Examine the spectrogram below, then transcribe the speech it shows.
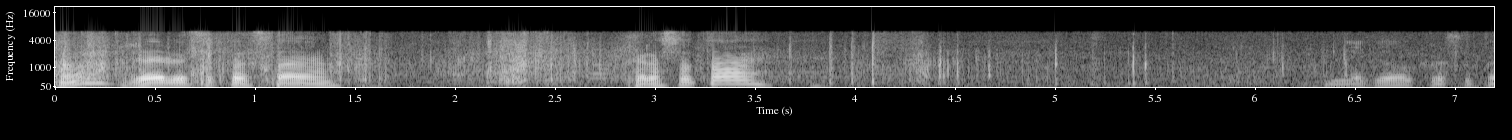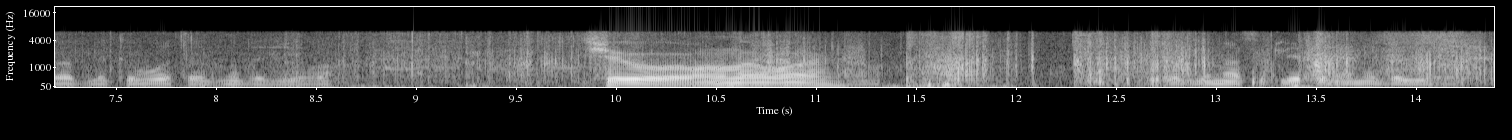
Ну, жерлицы поставил. Красота. Для кого красота, для кого это надоело. Чего, ну нормально. Уже 12 лет это надоело.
